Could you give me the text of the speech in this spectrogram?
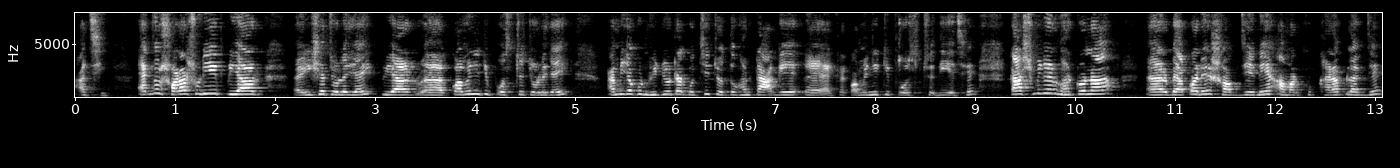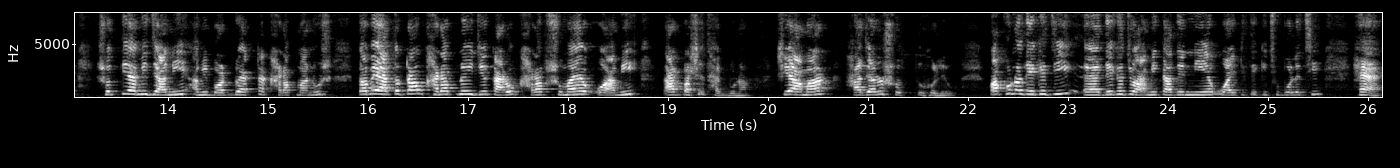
আছি। একদম সরাসরি প্রিয়ার ইসে চলে যাই, প্রিয়ার কমিউনিটি পোস্টে চলে যাই। আমি যখন ভিডিওটা করছি, চোদ্দ ঘণ্টা আগে একটা কমিউনিটি পোস্ট দিয়েছে। কাশ্মীরের ঘটনা আর ব্যাপারে সব জেনে আমার খুব খারাপ লাগছে। সত্যি আমি জানি, আমি বড্ড একটা খারাপ মানুষ। তবে এতটাও খারাপ নই যে কারও খারাপ সময়ে ও আমি তার পাশে থাকব না। সে আমার হাজারো শত্রু হলেও। কখনো দেখেছি দেখেছ, আমি তাদের নিয়ে ওয়াইটিতে কিছু বলেছি। হ্যাঁ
